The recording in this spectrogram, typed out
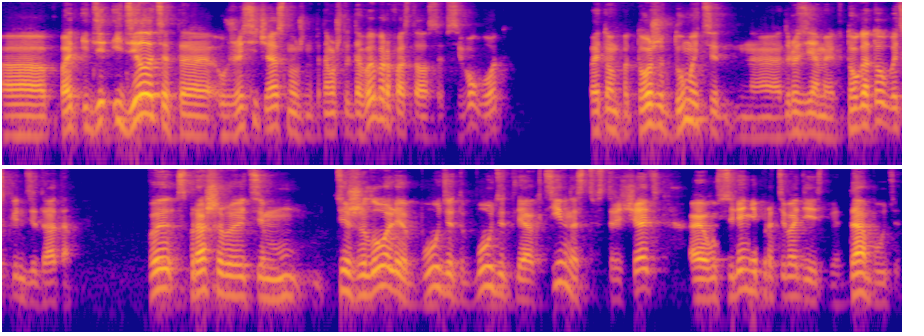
А, и делать это уже сейчас нужно, потому что до выборов остался всего год. Поэтому тоже думайте, друзья мои, кто готов быть кандидатом. Вы спрашиваете, тяжело ли будет, будет ли активность встречать э, усиление противодействия. Да, будет.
